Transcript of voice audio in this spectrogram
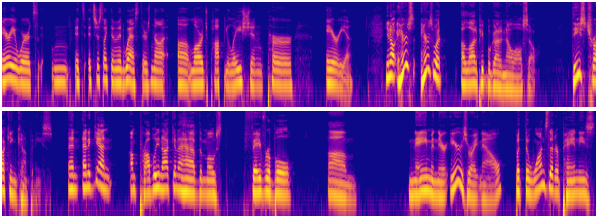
area where it's it's it's just like the Midwest. There's not a large population per area. You know, here's here's what a lot of people got to know also. These trucking companies. And and again, I'm probably not going to have the most favorable um, name in their ears right now, but the ones that are paying these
